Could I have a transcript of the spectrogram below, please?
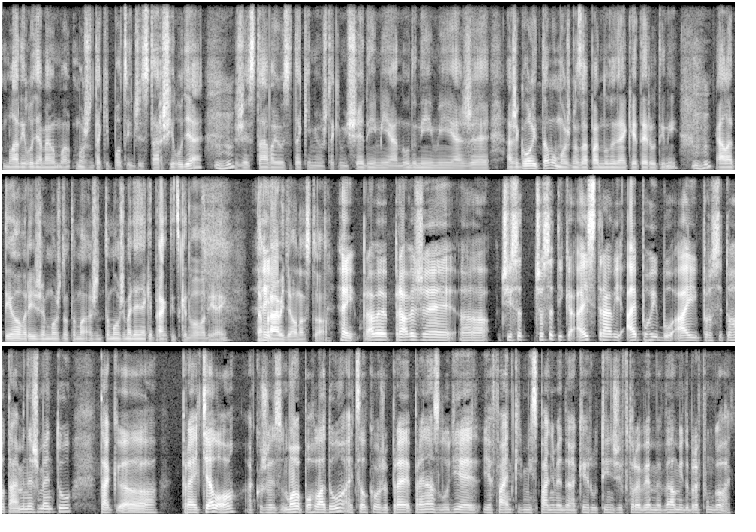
mladí ľudia majú mo- možno taký pocit, že starší ľudia, Mhm. že stávajú sa takými už takými šedými a nudnými a že, a že kvôli tomu možno zapadnú do nejakej tej rutiny. Mhm. Ale ty hovoríš, že možno to, má, že to môže mať aj nejaké praktické dôvody, hej? Tá Hej. pravidelnosť toho. Hej, práve, práve že uh, či sa, čo sa týka aj stravy, aj pohybu, aj proste toho time managementu, tak uh, pre telo, akože z môjho pohľadu, aj celkovo, že pre, pre nás ľudí je, je fajn, keď my spadneme do nejakej rutiny, že v ktorej vieme veľmi dobre fungovať.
